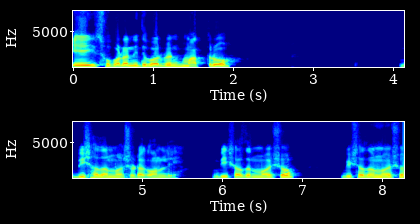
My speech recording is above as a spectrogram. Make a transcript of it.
এই সোফাটা নিতে পারবেন মাত্র বিশ হাজার নয়শো টাকা অনলি বিশ হাজার নয়শো, বিশ হাজার নয়শো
